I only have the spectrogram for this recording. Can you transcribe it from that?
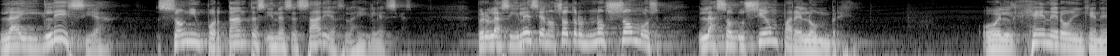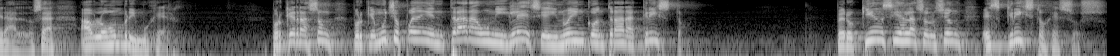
la iglesia son importantes y necesarias las iglesias. Pero las iglesias nosotros no somos la solución para el hombre o el género en general. O sea, hablo hombre y mujer. ¿Por qué razón? Porque muchos pueden entrar a una iglesia y no encontrar a Cristo. Pero ¿quién sí es la solución? Es Cristo Jesús.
